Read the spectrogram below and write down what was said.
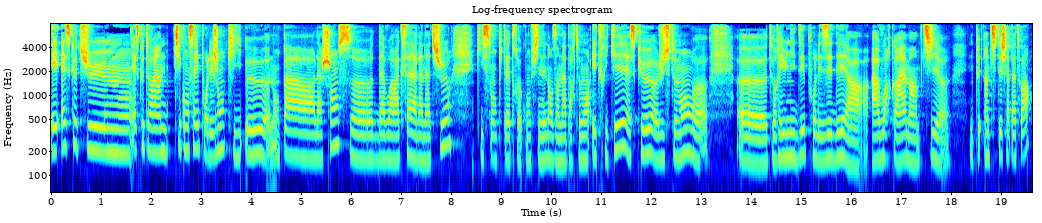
Et est-ce que tu hum, est-ce que tu aurais un petit conseil pour les gens qui eux n'ont pas la chance d'avoir accès à la nature, qui sont peut-être confinés dans un appartement étriqué? Est-ce que justement euh, tu aurais une idée pour les aider à, avoir quand même un petit, euh, un petit échappatoire?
